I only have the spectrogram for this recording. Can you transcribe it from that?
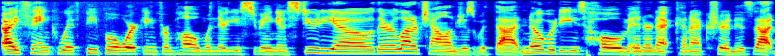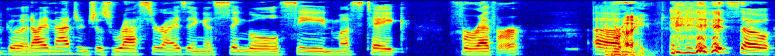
I think with people working from home when they're used to being in a studio, there are a lot of challenges with that. Nobody's home internet connection is that good. I imagine just rasterizing a single scene must take forever. Um, right. so,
